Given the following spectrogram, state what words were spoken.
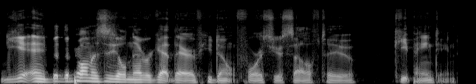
yeah. And, but the problem is, is you'll never get there if you don't force yourself to keep painting.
